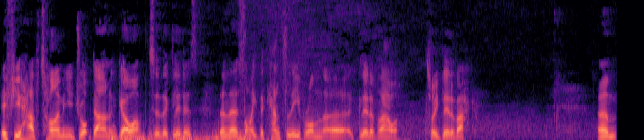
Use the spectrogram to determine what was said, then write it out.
if you have time and you drop down and go up to the Glyders, then there's like the cantilever on uh, Glyder sorry, Glyder Um,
